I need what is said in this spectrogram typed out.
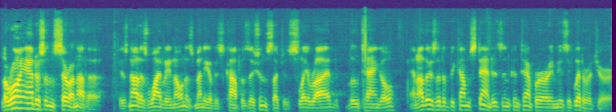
Leroy Anderson's Serenata is not as widely known as many of his compositions, such as Sleigh Ride, Blue Tango, and others that have become standards in contemporary music literature.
